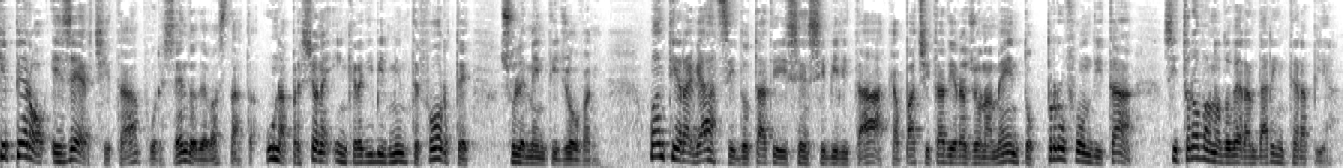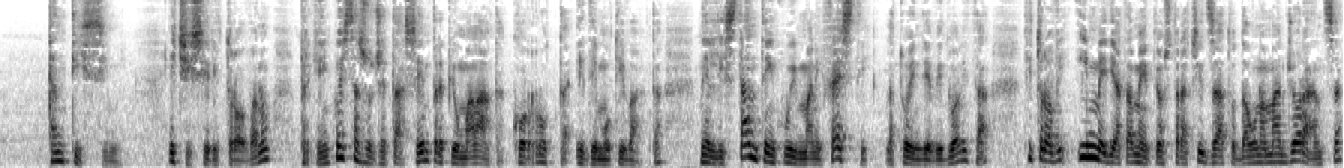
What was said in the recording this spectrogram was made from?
che però esercita, pur essendo devastata, una pressione incredibilmente forte sulle menti giovani. Quanti ragazzi dotati di sensibilità, capacità di ragionamento, profondità si trovano a dover andare in terapia? Tantissimi e ci si ritrovano perché in questa società sempre più malata, corrotta e demotivata, nell'istante in cui manifesti la tua individualità, ti trovi immediatamente ostracizzato da una maggioranza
